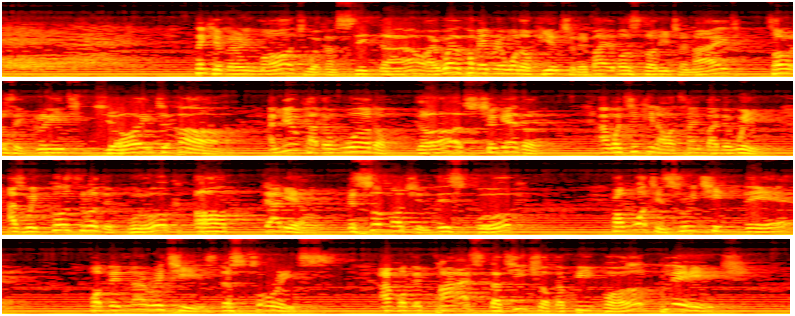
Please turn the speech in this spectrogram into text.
Thank you very much. We can sit down. I welcome every one of you to the Bible study tonight. It's always a great joy to come and look at the Word of God together. And we're taking our time, by the way, as we go through the book of Daniel. There's so much in this book from what is written there from the narratives, the stories, and from the parts that each of the people played.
